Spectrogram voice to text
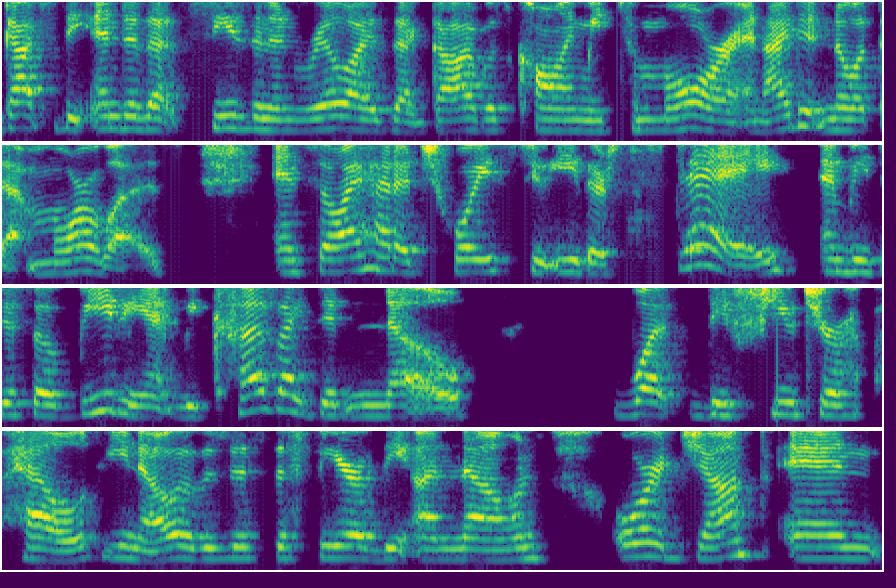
got to the end of that season and realized that god was calling me to more and i didn't know what that more was. And so i had a choice to either stay and be disobedient because i didn't know what the future held. You know, it was just the fear of the unknown, or jump and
